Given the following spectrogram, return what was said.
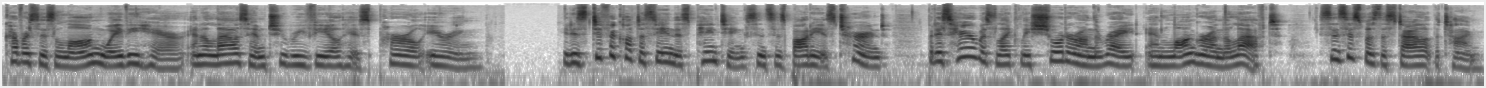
covers his long wavy hair and allows him to reveal his pearl earring. It is difficult to see in this painting since his body is turned, but his hair was likely shorter on the right and longer on the left, since this was the style at the time.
